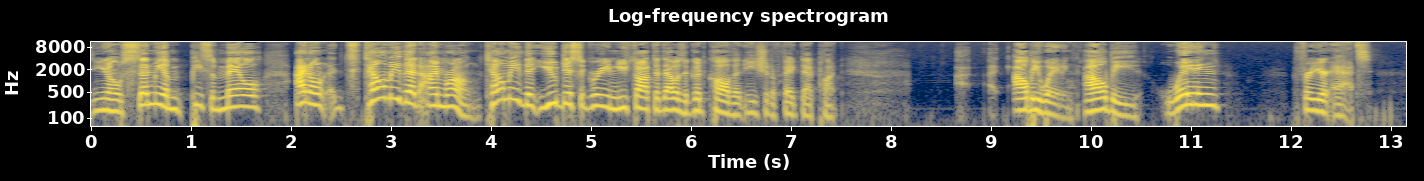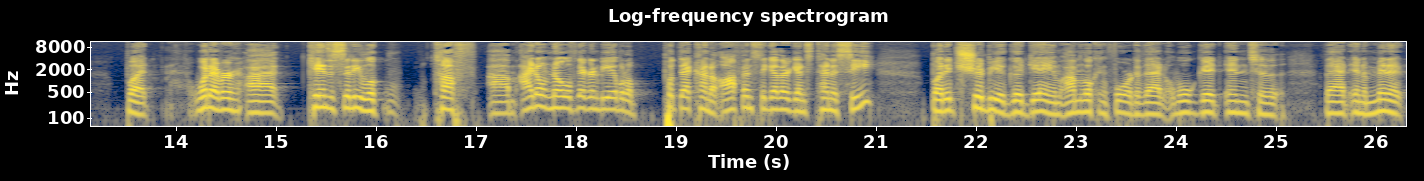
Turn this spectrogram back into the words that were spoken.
you know send me a piece of mail? I don't tell me that I'm wrong. Tell me that you disagree and you thought that that was a good call that he should have faked that punt. I'll be waiting. I'll be waiting for your ads. But whatever. Uh, Kansas City look tough. Um, I don't know if they're going to be able to put that kind of offense together against Tennessee, but it should be a good game. I'm looking forward to that. We'll get into that in a minute.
